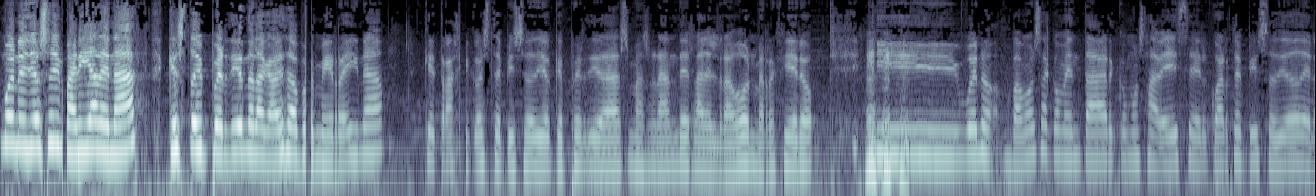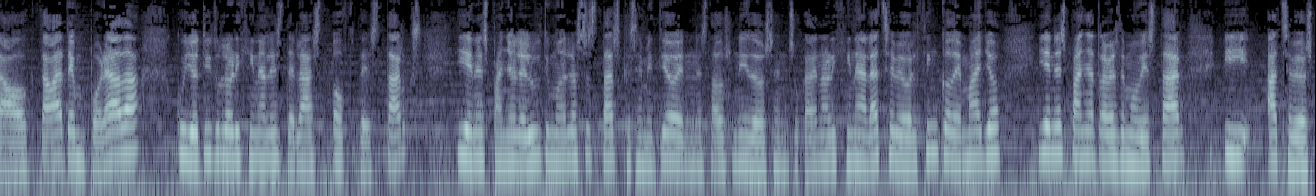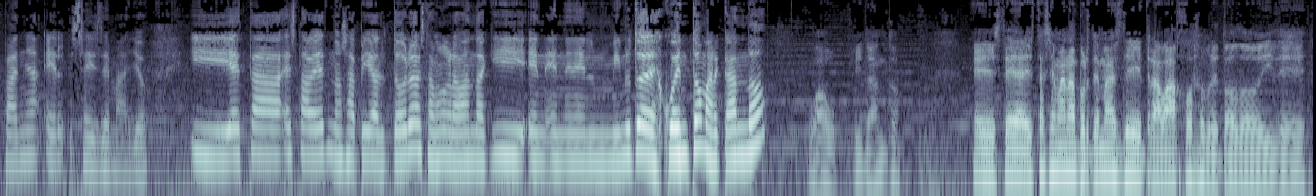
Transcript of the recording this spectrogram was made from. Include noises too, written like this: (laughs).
Bueno, yo soy María de Naz, que estoy perdiendo la cabeza por mi reina. Qué trágico este episodio, qué pérdidas más grandes, la del dragón me refiero. (laughs) Y bueno, vamos a comentar, como sabéis, el cuarto episodio de la octava temporada, cuyo título original es The Last of the Starks y en español el último de los Starks, que se emitió en Estados Unidos en su cadena original HBO el 5 de mayo y en España a través de Movistar y HBO España el 6 de mayo. Y esta, esta vez nos ha pillado el toro, estamos grabando aquí en, en- en el minuto de descuento, marcando. Wow, y tanto. Este, esta semana por temas de trabajo sobre todo y de...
